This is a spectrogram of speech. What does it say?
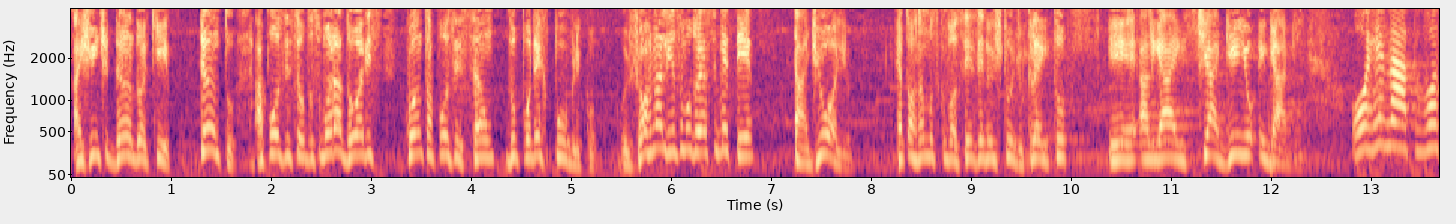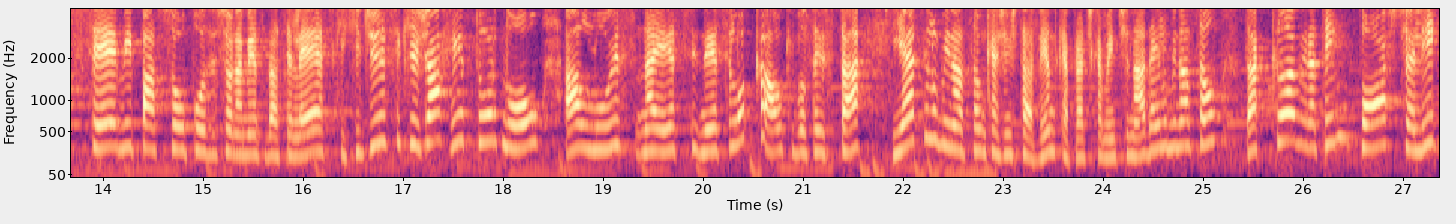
a gente dando aqui tanto a posição dos moradores quanto a posição do poder público. O jornalismo do SBT tá de olho. Retornamos com vocês aí no estúdio, Cleito e, aliás, Tiaguinho e Gabi. Ô Renato, você me passou o posicionamento da Celeste, que disse que já retornou a luz nesse, nesse local que você está. E essa iluminação que a gente está vendo, que é praticamente nada, é a iluminação da câmera. Tem um poste ali,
